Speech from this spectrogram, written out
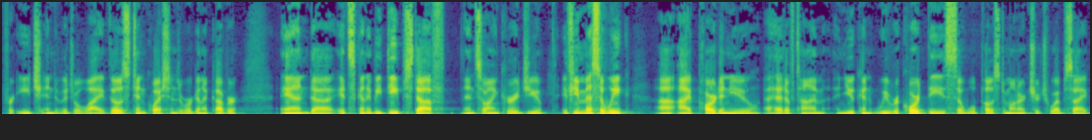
for each individual life? Those 10 questions we're going to cover. And uh, it's going to be deep stuff. And so I encourage you, if you miss a week, uh, I pardon you ahead of time, and you can. We record these, so we'll post them on our church website.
